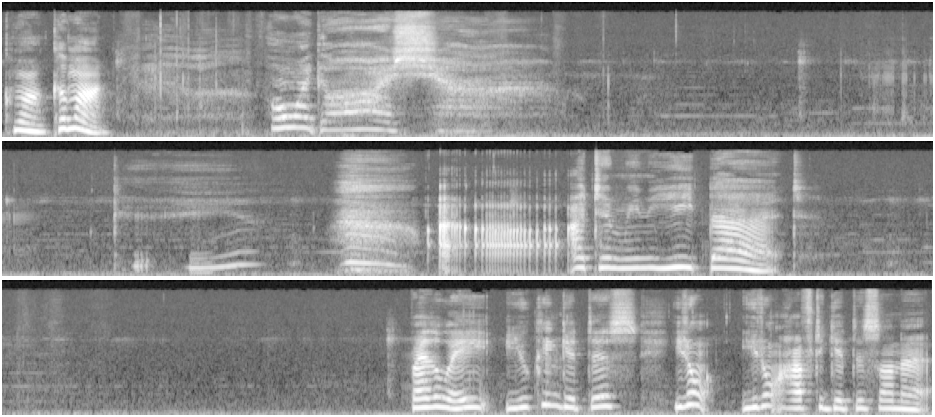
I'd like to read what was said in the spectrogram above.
Come on, come on. Oh my gosh. Okay. I, I didn't mean to eat that. By the way, you can get this. You don't you don't have to get this on a,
